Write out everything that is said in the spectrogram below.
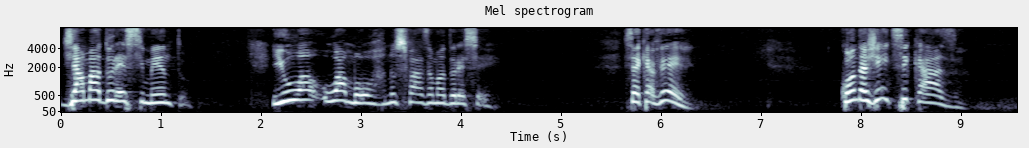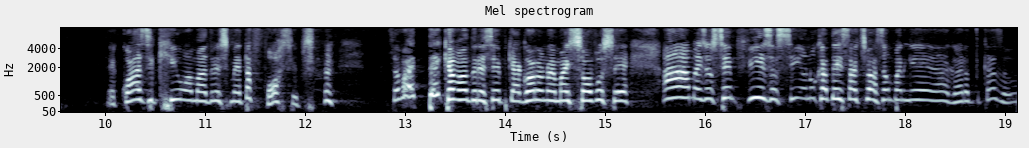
de amadurecimento. E o, o amor nos faz amadurecer. Você quer ver? Quando a gente se casa, é quase que um amadurecimento a fórceps. Você vai ter que amadurecer, porque agora não é mais só você. Ah, mas eu sempre fiz assim, eu nunca dei satisfação para ninguém. Ah, agora tu casou.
